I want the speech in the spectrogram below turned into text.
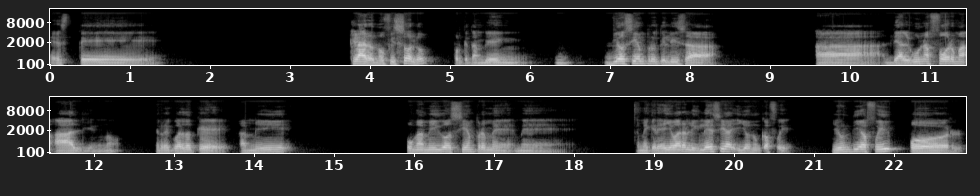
Este, claro, no fui solo, porque también Dios siempre utiliza a, de alguna forma a alguien, ¿no? Y recuerdo que a mí un amigo siempre me, me, me quería llevar a la iglesia y yo nunca fui. Y un día fui por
